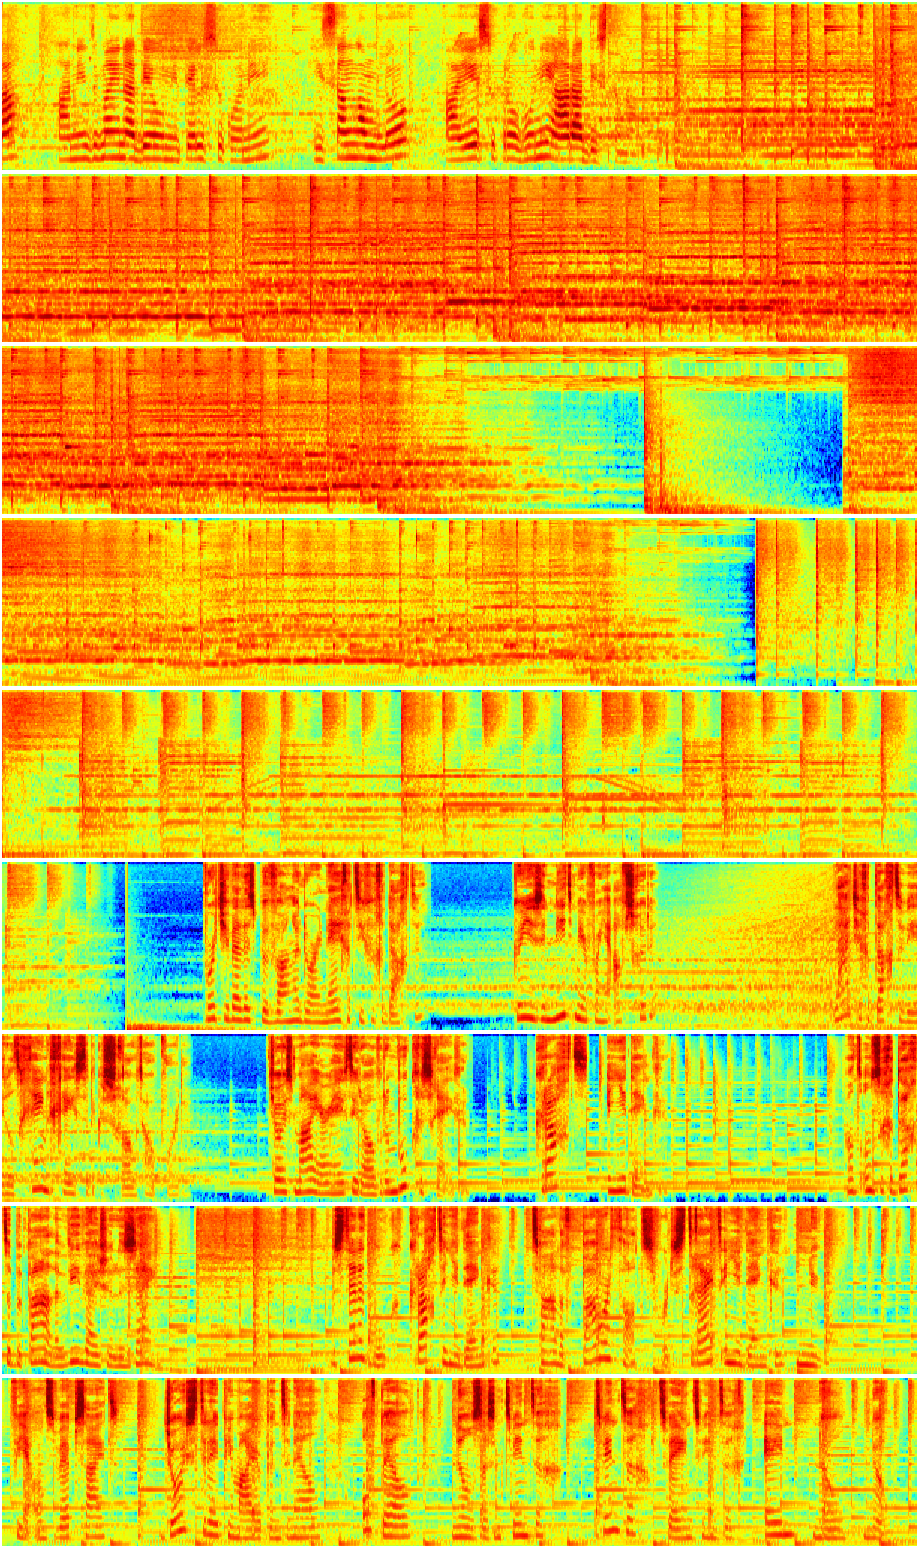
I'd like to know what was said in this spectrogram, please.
ఆ నిజమైన దేవుణ్ణి తెలుసుకొని ఈ సంఘంలో ఆ యేసు ప్రభుని ఆరాధిస్తున్నాం. Word je wel eens bevangen door negatieve gedachten? Kun je ze niet meer van je afschudden? Laat je gedachtenwereld geen geestelijke schroothoop worden. Joyce Meyer heeft hierover een boek geschreven. Kracht in je denken. Want onze gedachten bepalen wie wij zullen zijn. Bestel het boek Kracht in je denken, 12 Power Thoughts voor de strijd in je denken nu. Via onze website joyce-meyer.nl of bel 026 20 22 100.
